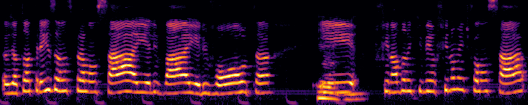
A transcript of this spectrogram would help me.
Eu já estou há três anos para lançar e ele vai, ele volta. E uhum. Final do ano que vem eu finalmente vou lançar,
